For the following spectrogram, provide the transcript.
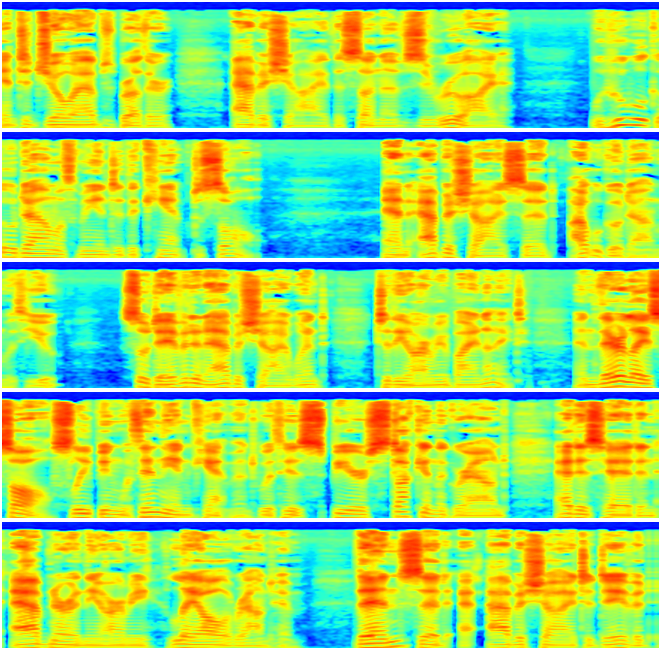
and to Joab's brother, Abishai the son of Zeruiah, Who will go down with me into the camp to Saul? And Abishai said, I will go down with you. So David and Abishai went to the army by night. And there lay Saul, sleeping within the encampment, with his spear stuck in the ground at his head, and Abner and the army lay all around him. Then said Abishai to David,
